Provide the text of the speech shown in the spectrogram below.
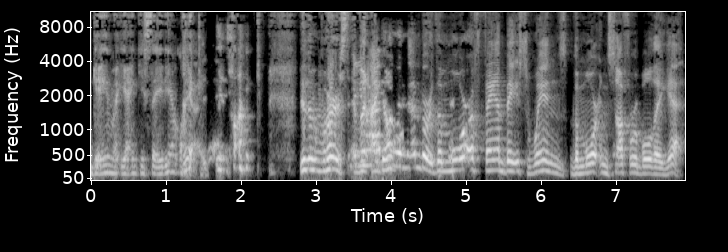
game at Yankee Stadium? Like yeah. it's like they're the worst. You but I don't remember the more a fan base wins, the more insufferable they get.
